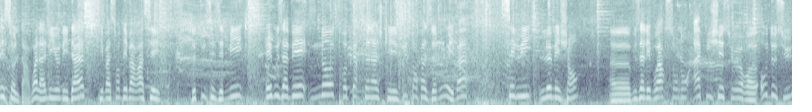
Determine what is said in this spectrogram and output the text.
les soldats. Voilà, Leonidas qui va s'en débarrasser de tous ses ennemis. Et vous avez notre personnage qui est juste en face de nous. Et bah, c'est lui le méchant. Vous allez voir son nom affiché sur au-dessus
